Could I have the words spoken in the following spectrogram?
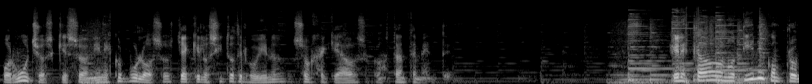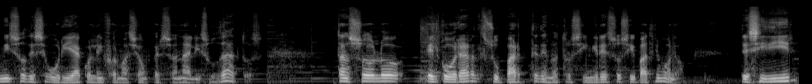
por muchos que son inescrupulosos, ya que los sitios del gobierno son hackeados constantemente. El Estado no tiene compromiso de seguridad con la información personal y sus datos, tan solo el cobrar su parte de nuestros ingresos y patrimonio, decidir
